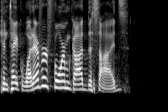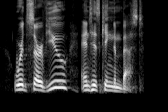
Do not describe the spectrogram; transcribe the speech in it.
can take whatever form God decides would serve you and his kingdom best.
